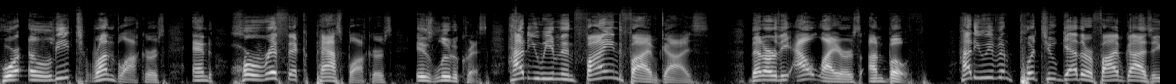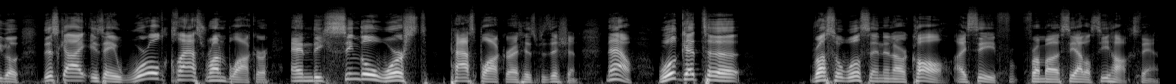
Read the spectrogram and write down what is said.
who are elite run blockers and horrific pass blockers is ludicrous. How do you even find five guys that are the outliers on both? How do you even put together five guys that you go, this guy is a world class run blocker and the single worst pass blocker at his position? Now, we'll get to Russell Wilson in our call, I see, f- from a Seattle Seahawks fan.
